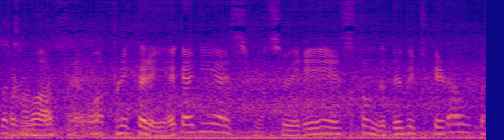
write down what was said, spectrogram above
ਪਰਿਵਾਰ ਉਹ ਆਪਣੇ ਘਰੇ ਹੈਗਾ ਜੀ ਇਸ ਸਵੇਰੇ ਇਸ ਧੁੰਦ ਦੇ ਵਿੱਚ ਕਿਹੜਾ ਆਊਗਾ?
